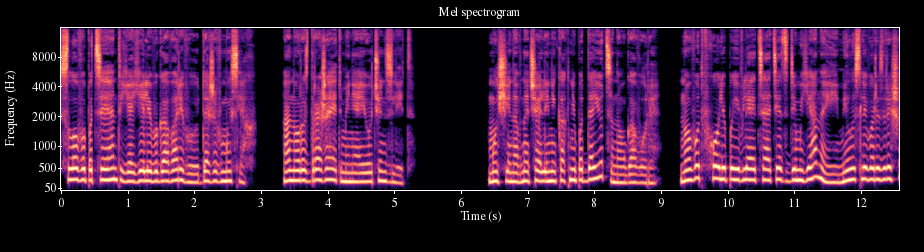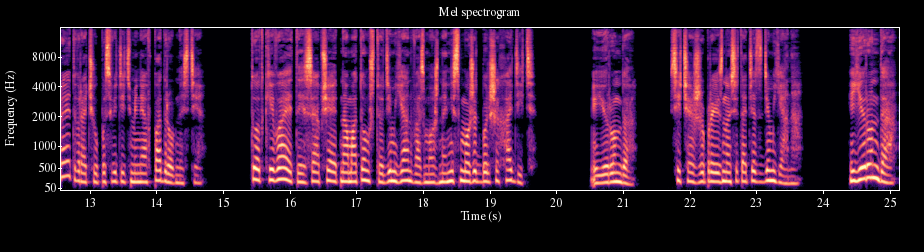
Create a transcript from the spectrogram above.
Слово «пациент» я еле выговариваю даже в мыслях. Оно раздражает меня и очень злит. Мужчина вначале никак не поддается на уговоры, но вот в холле появляется отец Демьяна и милостливо разрешает врачу посвятить меня в подробности. Тот кивает и сообщает нам о том, что Демьян, возможно, не сможет больше ходить. «Ерунда», — сейчас же произносит отец Демьяна. «Ерунда»,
